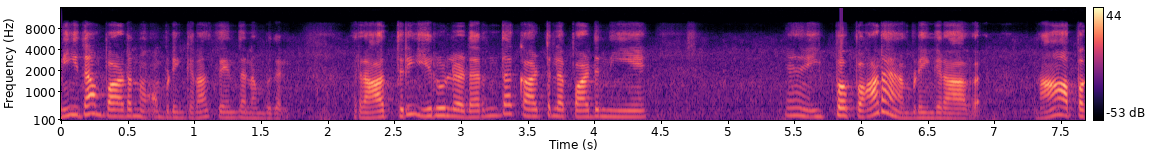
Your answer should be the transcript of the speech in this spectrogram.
நீ தான் பாடணும் அப்படிங்கிறான் சேந்த நம்புதன் ராத்திரி இருளடர்ந்த காட்டில் பாடு நீயே இப்போ பாட அப்படிங்கிறா அவ. நான் அப்போ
